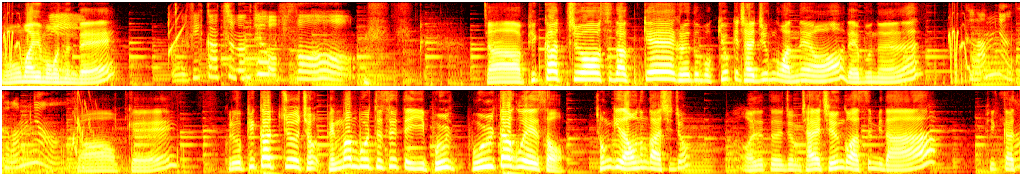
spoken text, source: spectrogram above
너무 많이 먹었는데. 오늘 피카츄는 배 없어. 자 피카츄 하우스답게 그래도 뭐 귀엽게 잘 지은 것 같네요 내부는 그럼요 그럼요. 자 오케이 그리고 피카츄 저 100만 볼트 쓸 때 이 볼 볼따구에서 전기 나오는 거 아시죠? 어쨌든 좀 잘 지은 것 같습니다 피카츄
